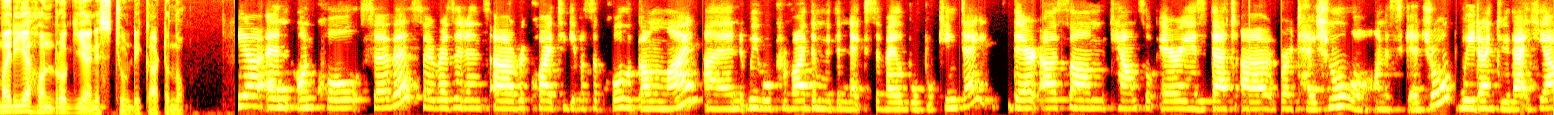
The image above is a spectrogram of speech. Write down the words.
മരിയ ഹോൺറോഗിയാനിസ് ചൂണ്ടിക്കാട്ടുന്നു. We are an on call service, so residents are required to give us a call or go online and we will provide them with the next available booking date. There are some council areas that are rotational or on a schedule. We don't do that here.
